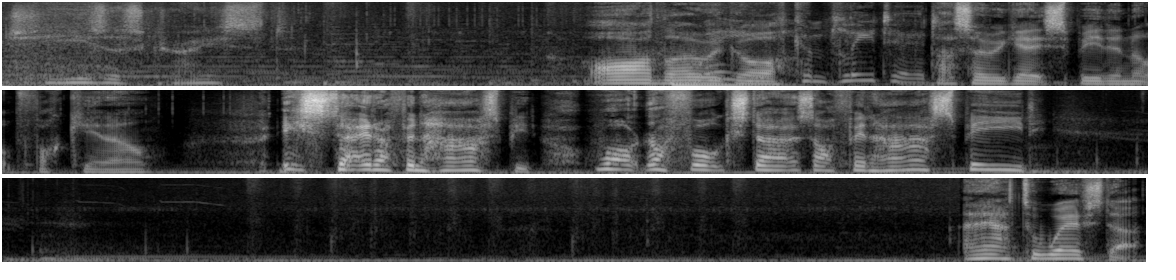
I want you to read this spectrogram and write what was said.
Jesus Christ. Oh, there we go. Completed. That's how we get it speeding up, fucking hell. He started off in half speed. What the fuck starts off in half speed? And I have to wave start.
